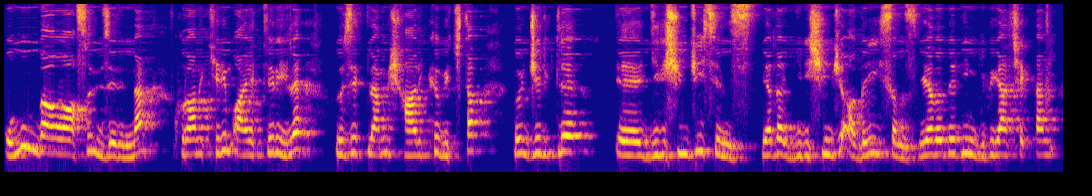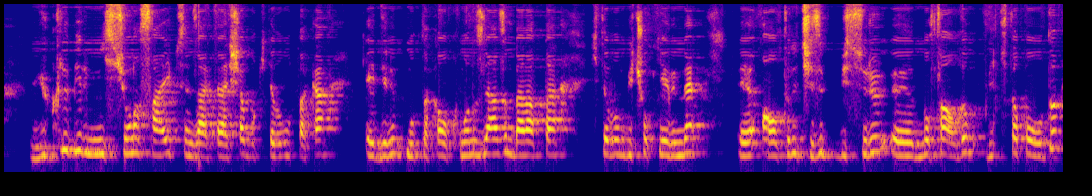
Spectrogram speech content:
onun davası üzerinden Kur'an-ı Kerim ayetleriyle özetlenmiş harika bir kitap. Öncelikle e, girişimciyseniz ya da girişimci adayıysanız ya da dediğim gibi gerçekten yüklü bir misyona sahipseniz arkadaşlar bu kitabı mutlaka edinip mutlaka okumanız lazım. Ben hatta kitabın birçok yerinde e, altını çizip bir sürü e, not aldım. Bir kitap oldu.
